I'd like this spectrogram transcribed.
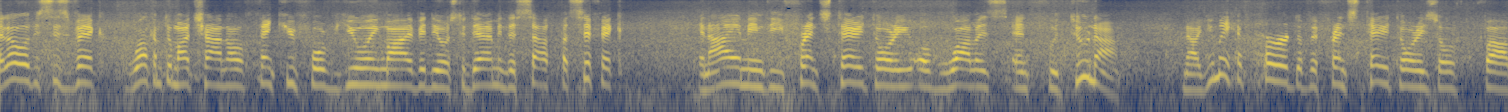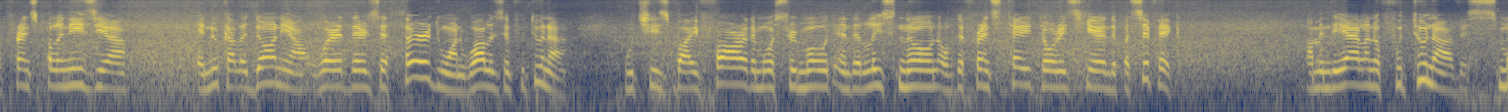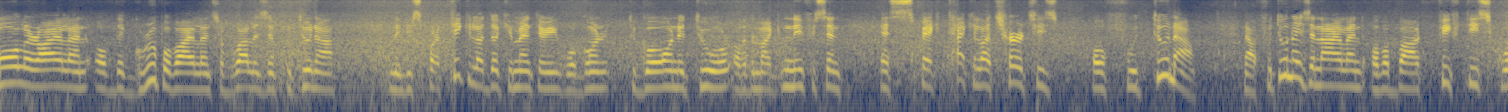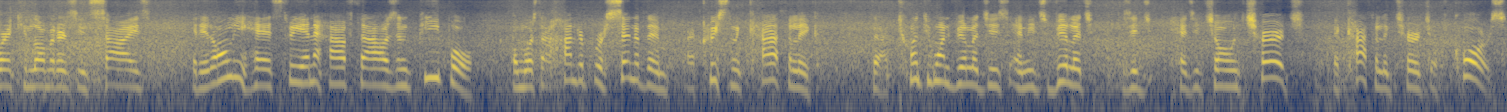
Hello, this is Vic. Welcome to my channel. Thank you for viewing my videos. Today I'm in the South Pacific and I am in the French territory of Wallis and Futuna. Now you may have heard of the French territories of uh, French Polynesia and New Caledonia where there's a third one, Wallis and Futuna which is by far the most remote and the least known of the French territories here in the Pacific. I'm in the island of Futuna, the smaller island of the group of islands of Wallis and Futuna. And in this particular documentary, we're going to go on a tour of the magnificent and spectacular churches of Futuna. Now, Futuna is an island of about 50 square kilometers in size, and it only has three and a half thousand people. Almost 100% of them are Christian Catholic. There are 21 villages, and each village has its own church, a Catholic church, of course.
